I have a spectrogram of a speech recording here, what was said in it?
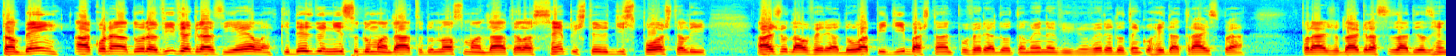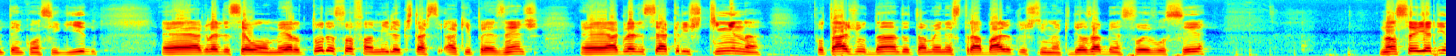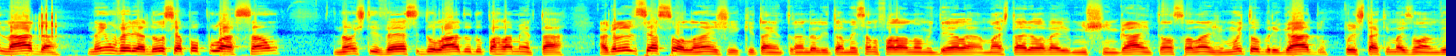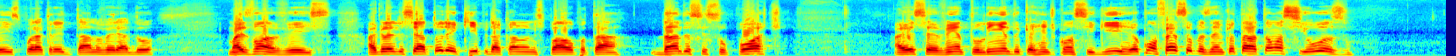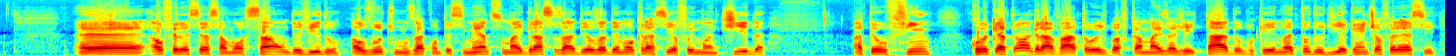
também a coordenadora Vívia Graziella, que desde o início do mandato, do nosso mandato, ela sempre esteve disposta ali a ajudar o vereador, a pedir bastante para o vereador também, né, Vívia? O vereador tem corrido atrás para ajudar, graças a Deus a gente tem conseguido. É, agradecer ao Homero, toda a sua família que está aqui presente. É, agradecer a Cristina por estar ajudando também nesse trabalho, Cristina. Que Deus abençoe você. Não seria de nada nenhum vereador se a população não estivesse do lado do parlamentar. Agradecer a Solange, que está entrando ali também. Se eu não falar o nome dela, mais tarde ela vai me xingar. Então, Solange, muito obrigado por estar aqui mais uma vez, por acreditar no vereador mais uma vez. Agradecer a toda a equipe da Câmara Municipal por estar tá dando esse suporte a esse evento lindo que a gente conseguiu. Eu confesso, senhor presidente, que eu estava tão ansioso é, a oferecer essa moção devido aos últimos acontecimentos, mas graças a Deus a democracia foi mantida até o fim. Coloquei até uma gravata hoje para ficar mais ajeitado, porque não é todo dia que a gente oferece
